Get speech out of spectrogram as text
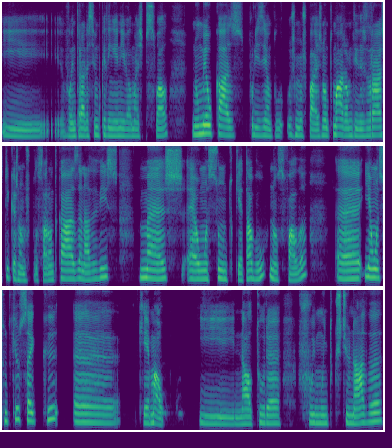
e vou entrar assim um bocadinho a nível mais pessoal, no meu caso, por exemplo, os meus pais não tomaram medidas drásticas, não me expulsaram de casa, nada disso, mas é um assunto que é tabu, não se fala, uh, e é um assunto que eu sei que, uh, que é mau. E na altura fui muito questionada,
